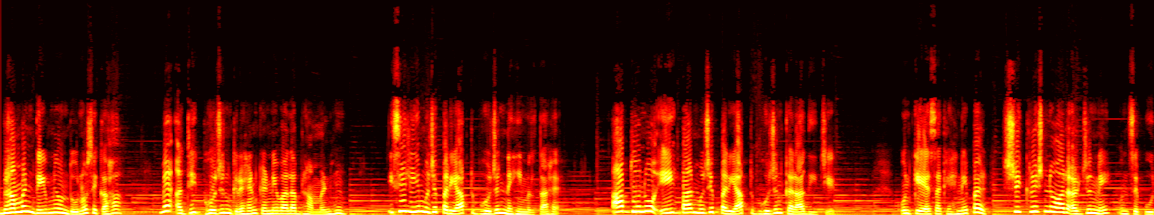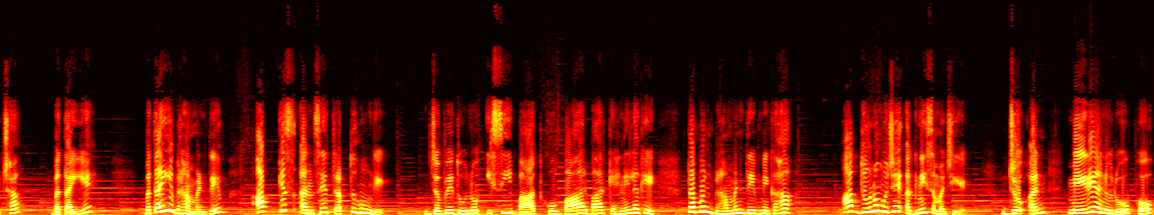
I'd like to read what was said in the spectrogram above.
ब्राह्मण देव ने उन दोनों से कहा, मैं अधिक भोजन ग्रहण करने वाला ब्राह्मण हूँ, इसीलिए मुझे पर्याप्त भोजन नहीं मिलता है। आप दोनों एक बार मुझे पर्याप्त भोजन करा दीजिए। उनके ऐसा कहने पर श्री कृष्ण और अर्जुन ने उनसे पूछा, बताइए बताइए ब्राह्मण देव, आप किस अन्न से तृप्त होंगे? जब वे दोनों इसी बात को बार बार कहने लगे, तब उन ब्राह्मण देव ने कहा, आप दोनों मुझे अग्नि समझिए। जो अन्न मेरे अनुरूप हो,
